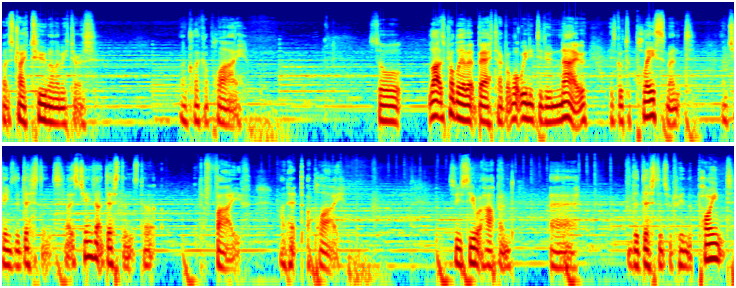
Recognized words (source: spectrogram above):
Let's try two millimeters and click apply. So that's probably a bit better, but what we need to do now is go to placement and change the distance. Let's change that distance to, to 5 and hit apply. So you see what happened. Uh, the distance between the point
